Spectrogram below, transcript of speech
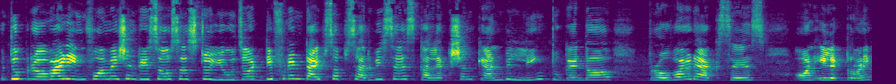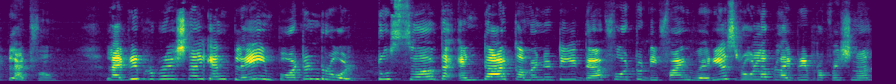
To provide information resources to user, different types of services collection can be linked together, provide access on electronic platform. Library professional can play important role to serve the entire community, therefore to define various role of library professional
